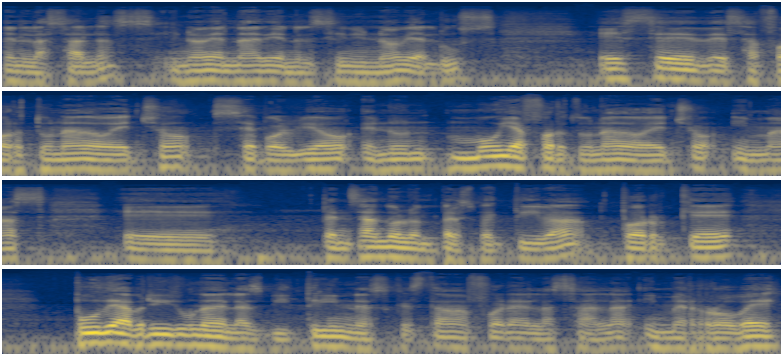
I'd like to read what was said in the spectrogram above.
en las salas y no había nadie en el cine y no había luz, ese desafortunado hecho se volvió en un muy afortunado hecho y más eh, pensándolo en perspectiva, porque pude abrir una de las vitrinas que estaba fuera de la sala y me robé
